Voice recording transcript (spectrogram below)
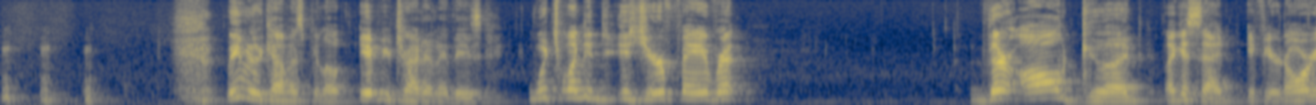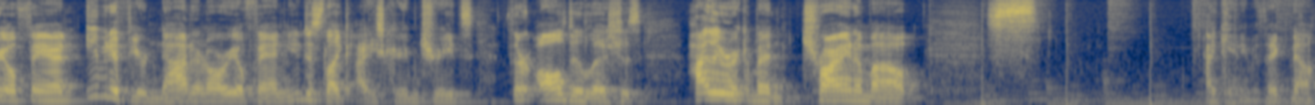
Leave it in the comments below if you tried any of these. Which one did, is your favorite? They're all good. Like I said, if you're an Oreo fan, even if you're not an Oreo fan, you just like ice cream treats, they're all delicious. Highly recommend trying them out. S- I can't even think now.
